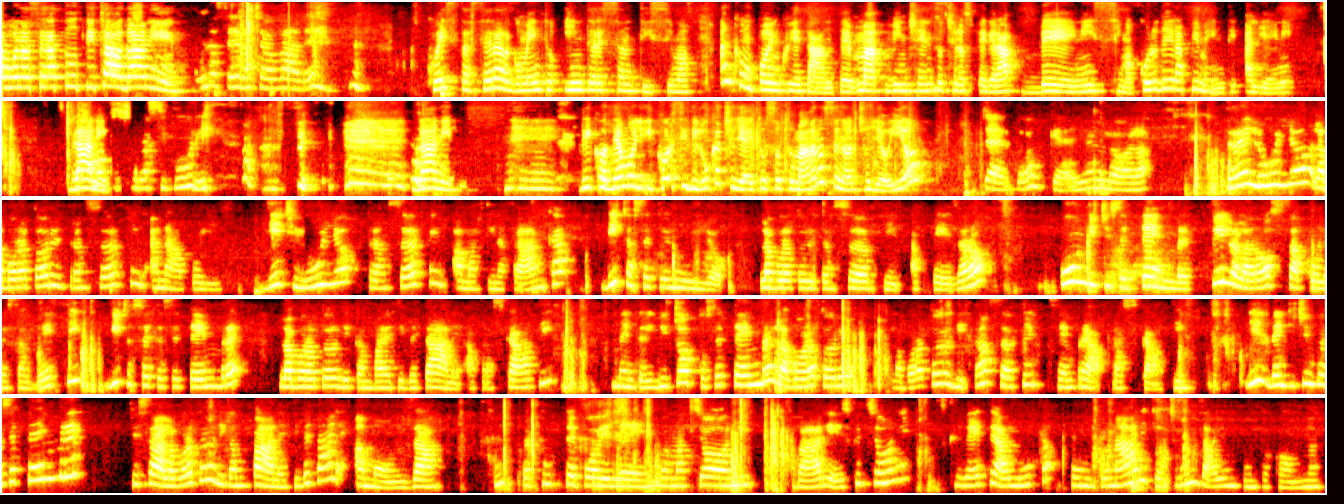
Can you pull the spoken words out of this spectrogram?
Buonasera, buonasera a tutti. Ciao Dani. Buonasera, ciao Vale. Questa sera argomento interessantissimo, anche un po' inquietante, ma Vincenzo ce lo spiegherà benissimo, quello dei rapimenti alieni. Speriamo Dani, ci rassicuri. sì. Dani, ricordiamo i corsi di Luca, ce li hai tu sotto mano, se no ce li ho io. Certo, ok, allora. 3 luglio, laboratorio di transurfing a Napoli. 10 luglio, transurfing a Martina Franca. 17 luglio, laboratorio transurfing a Pesaro. 11 settembre, pillola rossa con le salvetti. 17 settembre, laboratorio di campane tibetane a Frascati, mentre il 18 settembre laboratorio, laboratorio di transurfing sempre a Frascati. Il 25 settembre ci sarà il laboratorio di campane tibetane a Monza. Per tutte poi le informazioni varie iscrizioni scrivete a luca.nari.com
